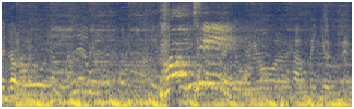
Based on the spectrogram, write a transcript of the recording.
ป็นอะไรเข้าที่ทำไม่หยุดเลย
